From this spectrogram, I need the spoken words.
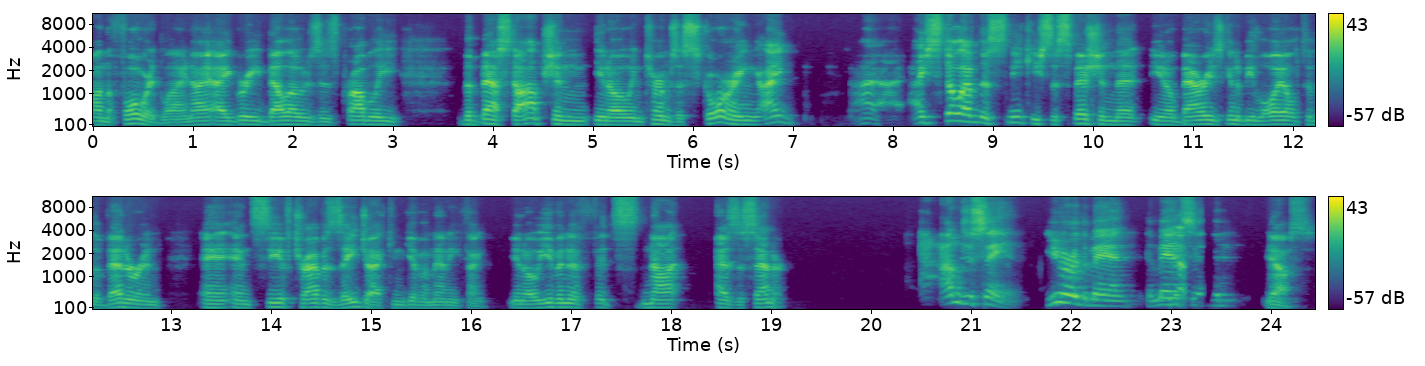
on the forward line. I, I agree. Bellows is probably the best option, you know, in terms of scoring, I, I, I still have the sneaky suspicion that you know Barry's going to be loyal to the veteran and, and see if Travis Zajac can give him anything. You know, even if it's not as a center. I'm just saying. You heard the man. The man yeah. said. Yes,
